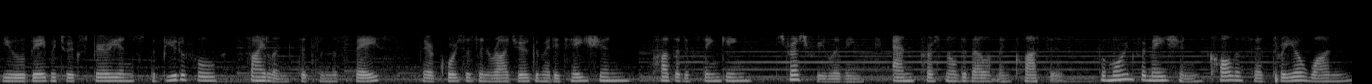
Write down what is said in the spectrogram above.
you will be able to experience the beautiful silence that's in the space. There are courses in Raja Yoga meditation, positive thinking, stress free living, and personal development classes. For more information, call us at 301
